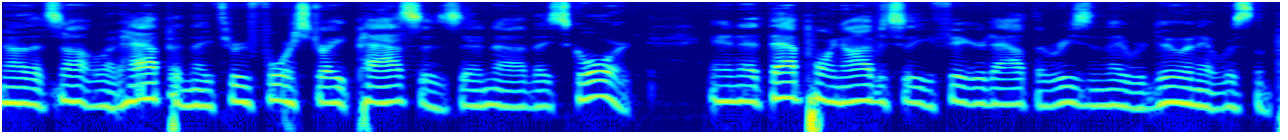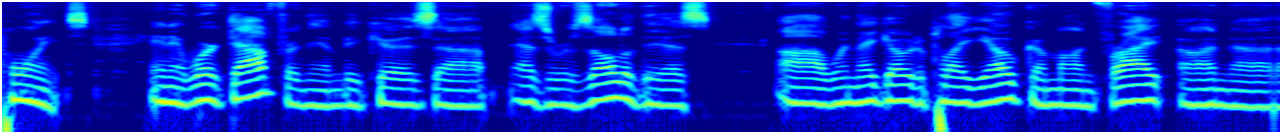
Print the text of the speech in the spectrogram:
No, that's not what happened. They threw four straight passes and uh, they scored. And at that point, obviously, you figured out the reason they were doing it was the points and it worked out for them because uh, as a result of this, uh, when they go to play Yoakum on Friday on uh,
